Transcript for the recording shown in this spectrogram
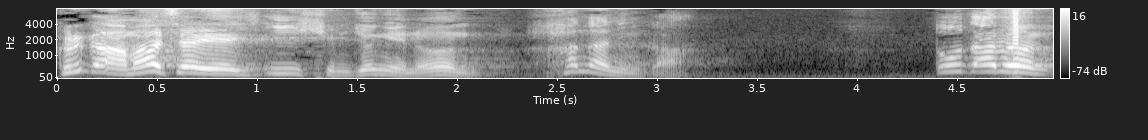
그러니까 아마샤의 이 심정에는 하나님과 또 다른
